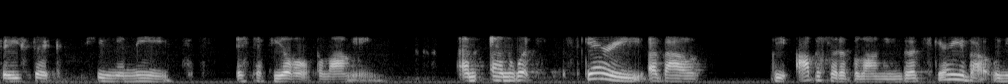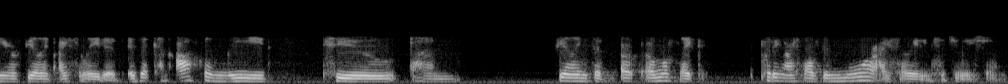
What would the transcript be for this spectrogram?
basic human needs is to feel belonging, and and what's scary about the opposite of belonging. But what's scary about when you're feeling isolated is it can often lead to um, feelings of uh, almost like putting ourselves in more isolating situations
